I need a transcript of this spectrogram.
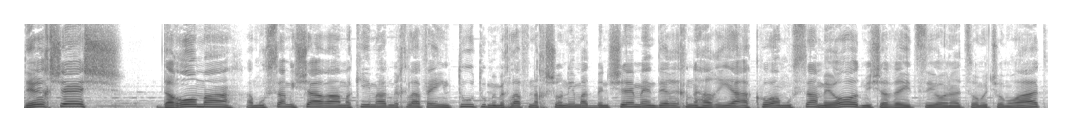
דרך שש, דרומה, עמוסה משער העמקים עד מחלף עין תות וממחלף נחשונים עד בן שמן, דרך נהריה עכו עמוסה מאוד משבי ציון עד צומת שומרת.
